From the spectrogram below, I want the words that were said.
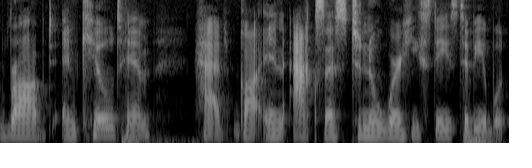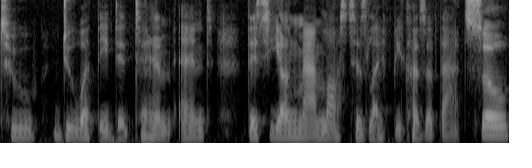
robbed and killed him had gotten access to know where he stays to be able to do what they did to him. And this young man lost his life because of that. So,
